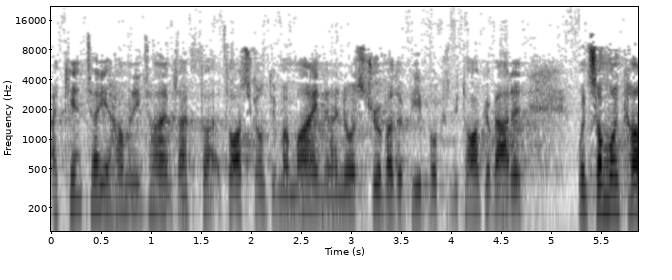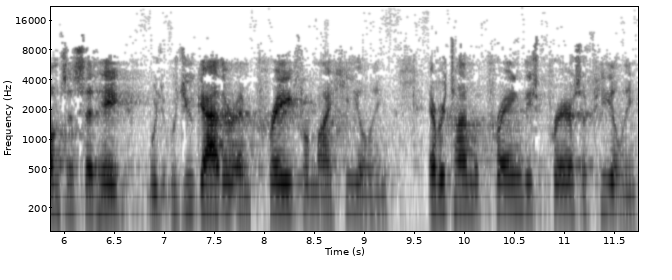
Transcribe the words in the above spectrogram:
I, can't tell you how many times I've th- thoughts gone through my mind, and I know it's true of other people because we talk about it. When someone comes and said, Hey, would, would you gather and pray for my healing? Every time we're praying these prayers of healing,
